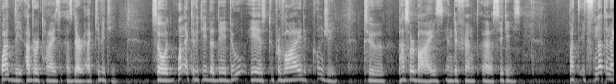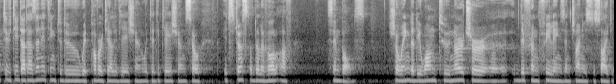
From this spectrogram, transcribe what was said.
what they advertise as their activity. So one activity that they do is to provide congee to passerbys in different uh, cities. But it's not an activity that has anything to do with poverty alleviation, with education, so it's just at the level of symbols, showing that they want to nurture uh, different feelings in Chinese society.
